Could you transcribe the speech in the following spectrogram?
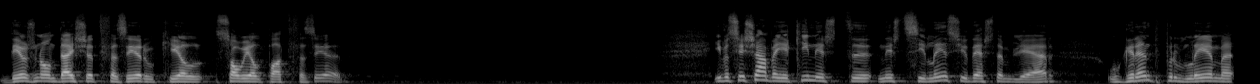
Deus não deixa de fazer o que ele, só Ele pode fazer. E vocês sabem, aqui neste, neste silêncio desta mulher, o grande problema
